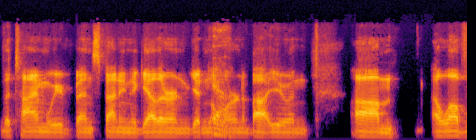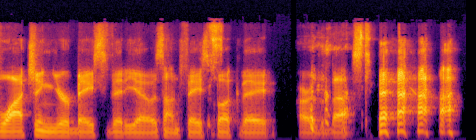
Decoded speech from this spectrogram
the time we've been spending together and getting yeah. to learn about you. And um, I love watching your bass videos on Facebook. They are the best.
